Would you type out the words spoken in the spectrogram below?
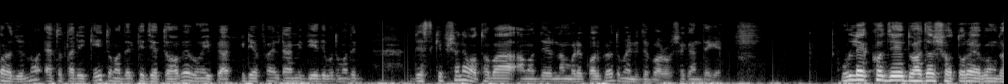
করার জন্য এত তারিখেই তোমাদেরকে যেতে হবে এবং এই পিডিএফ ফাইলটা আমি দিয়ে দেবো তোমাদের ডেসক্রিপশনে অথবা আমাদের নাম্বারে কল করে তোমরা নিতে পারো সেখান থেকে। উল্লেখ্য যে দুহাজার সতেরো এবং দু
